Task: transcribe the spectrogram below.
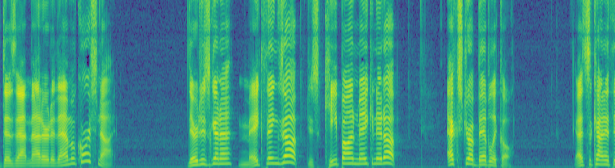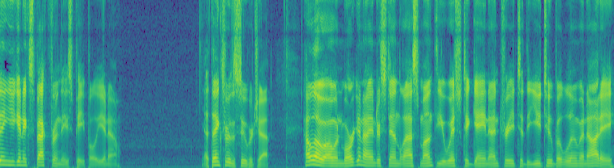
Does that matter to them? Of course not. They're just going to make things up, just keep on making it up. Extra biblical. That's the kind of thing you can expect from these people, you know. Yeah, thanks for the super chat. Hello, Owen Morgan. I understand last month you wished to gain entry to the YouTube Illuminati.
